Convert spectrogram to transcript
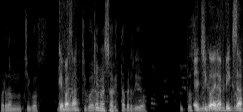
Perdón, chicos. ¿Qué pasa? El chico de ¿Qué la pizza que está perdido. Entonces ¿El chico de la y pizza?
